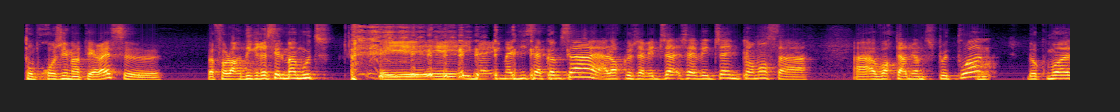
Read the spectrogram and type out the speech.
ton projet m'intéresse, euh, va falloir dégraisser le mammouth. Et, et- et il m'a- dit ça comme ça, alors que j'avais déjà, j'avais déjà une tendance à, à avoir perdu un petit peu de poids. Mm. Donc moi,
